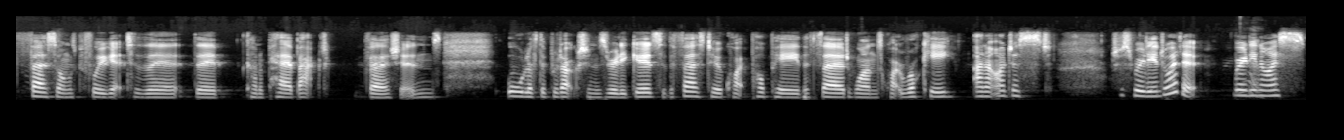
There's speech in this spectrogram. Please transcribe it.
first songs before you get to the the kind of pare back versions. All of the production is really good. So the first two are quite poppy, the third one's quite rocky, and I just just really enjoyed it really nice,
